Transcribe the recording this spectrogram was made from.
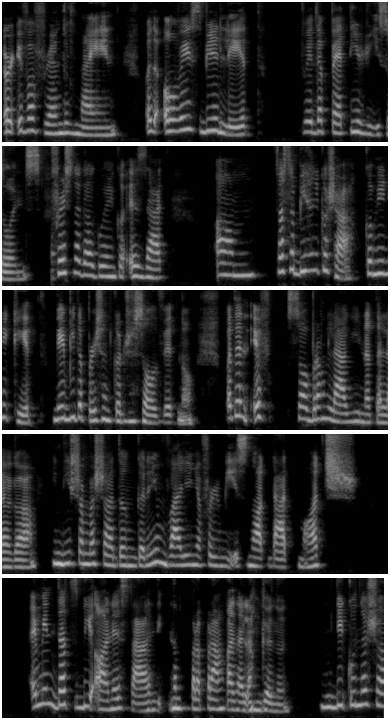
or if a friend of mine would always be late with the petty reasons, first na gagawin ko is that, um, sasabihan ko siya, communicate. Maybe the person could resolve it, no? But then if sobrang lagi na talaga, hindi siya masyadong ganun, yung value niya for me is not that much I mean, let's be honest ha, hindi, nang ka na lang ganun. Hindi ko na siya,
